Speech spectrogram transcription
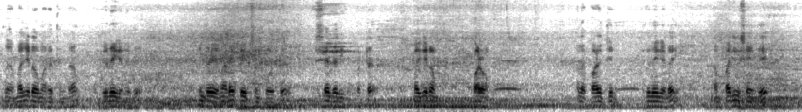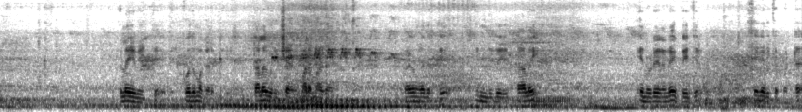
இந்த மகிட மரத்தின் தான் விதைகள் இன்றைய நடைப்பயிற்சியின் பொறுத்து சேகரிக்கப்பட்ட மகிடம் பழம். அந்த பழத்தின் விதைகளை நாம் பதிவு செய்து விளைய வைத்து பொதுமக்களுக்கு தலவிருட்ச மரமாக வழங்குவதற்கு இன்று காலை என்னுடைய நடைப்பயிற்சியில் சேகரிக்கப்பட்ட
